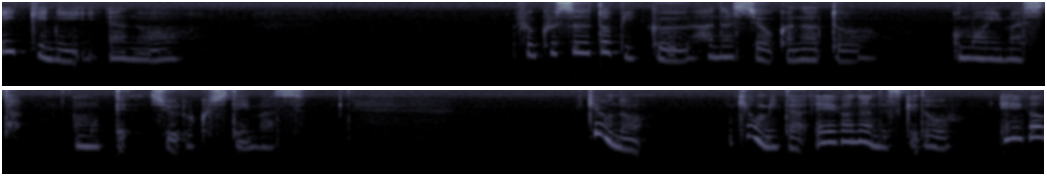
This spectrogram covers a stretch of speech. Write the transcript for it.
一気にあの複数トピック話しちゃおうかなと思いました。思って収録しています。今日の今日見た映画なんですけど映画は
